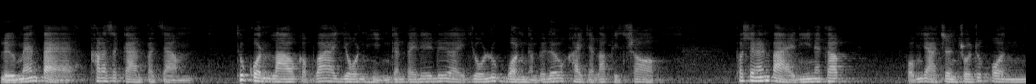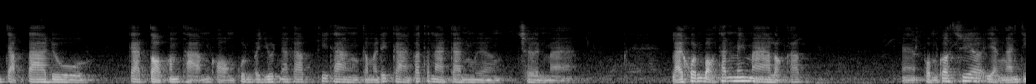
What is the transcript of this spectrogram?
หรือแม้แต่ข้าราชการประจำทุกคนราวกับว่าโยนหินกันไปเรื่อยๆโยนลูกบอลกันไปเรื่อยว่าใครจะรับผิดชอบ เพราะฉะนั้นบ่ายนี้นะครับ ผมอยากเชิญชวนทุกคนจับตาดู การตอบคำถามของคุณประยุทธ์นะครับ ที่ทางกรรมธิการพัฒนาการเมืองเชิญมา หลายคนบอกท่านไม่มาหรอกครับนะผมก็เชื่ออย่างนั้นจ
